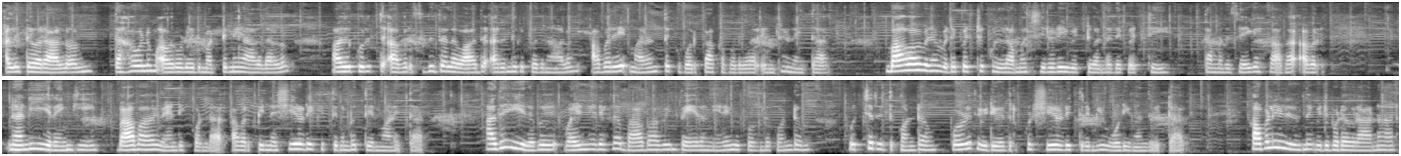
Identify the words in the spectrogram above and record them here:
அளித்தவராலும் தகவலும் அவருடையது மட்டுமே ஆவதாலும் அது குறித்து அவர் சிறிதளவாது அறிந்திருப்பதனாலும் அவரே மரணத்துக்கு பொறுப்பாக்கப்படுவார் என்று நினைத்தார். பாபாவிடம் விடைபெற்று கொள்ளாமல் சிறுடி விட்டு வந்ததை பற்றி தமது செய்கைக்காக அவர் நனி இறங்கி பாபாவை வேண்டிக் கொண்டார். அவர் பின்னர் ஷீரடிக்கு திரும்ப தீர்மானித்தார். அதே இரவு வழிநெடுக பாபாவின் பெயரை நினைவு கூர்ந்து கொண்டும் உச்சரித்து கொண்டும் பொழுது விடுவதற்குள் ஷீரடி திரும்பி ஓடி வந்துவிட்டார் கவலையிலிருந்து விடுபடவரானார்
